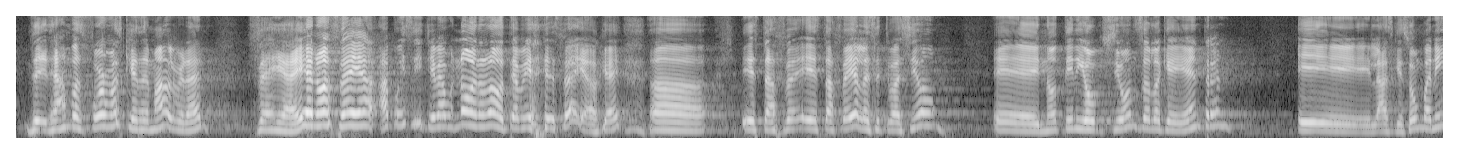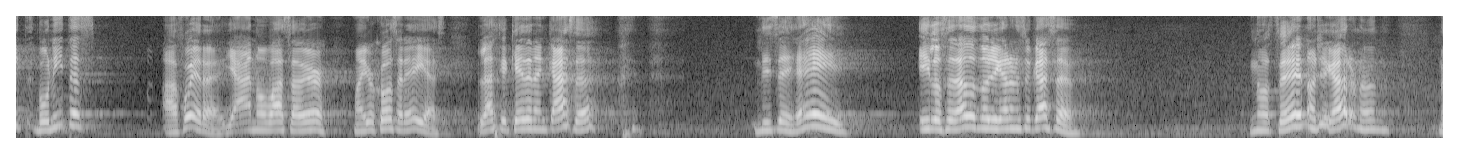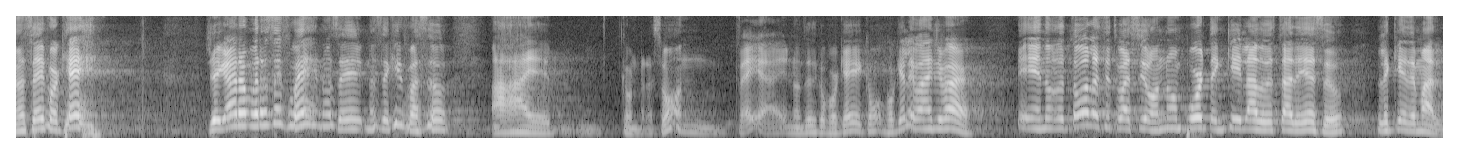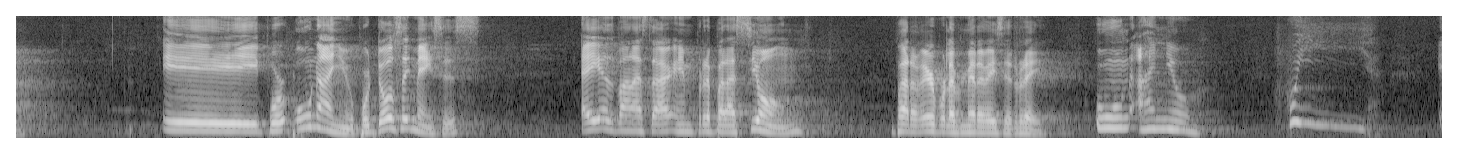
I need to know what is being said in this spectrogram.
De, de ambas formas queda mal, ¿verdad? Fea, ella no es fea. Ah, pues sí, llevamos. No, no, no, también es fea, ¿ok? Ah, está, fe- está fea la situación. Eh, no tiene opción, solo que entren. Y las que son bonit- bonitas, afuera. Ya no vas a ver mayor cosa de ellas. Las que quedan en casa, dice, hey, y los soldados no llegaron a su casa. No sé, no llegaron, no, no sé por qué. Llegaron, pero se fue, no sé, no sé qué pasó. Ay, con razón, fea. Entonces, ¿por qué, ¿por qué le van a llevar? En toda la situación, no importa en qué lado está de eso, le quede mal. Y por un año, por 12 meses, ellas van a estar en preparación para ver por la primera vez el rey. Un año.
